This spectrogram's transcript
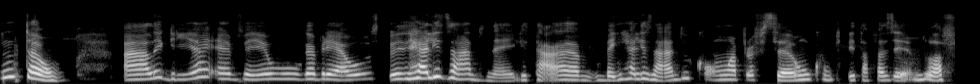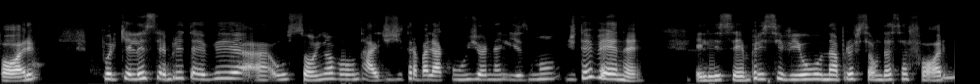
Então, a alegria é ver o Gabriel realizado, né? Ele está bem realizado com a profissão, com o que ele está fazendo lá fora, porque ele sempre teve a, o sonho, a vontade de trabalhar com o jornalismo de TV, né? Ele sempre se viu na profissão dessa forma.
